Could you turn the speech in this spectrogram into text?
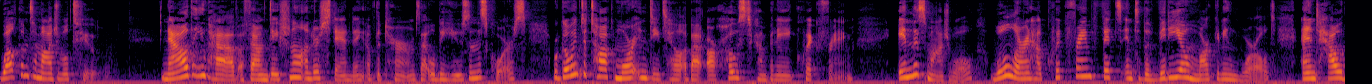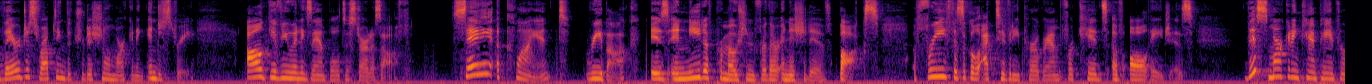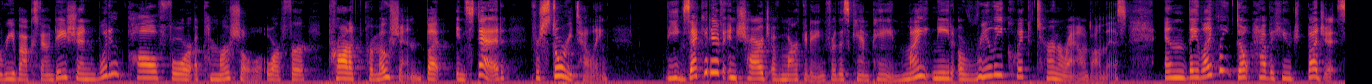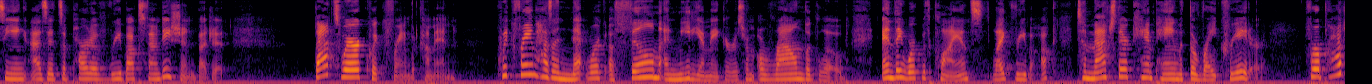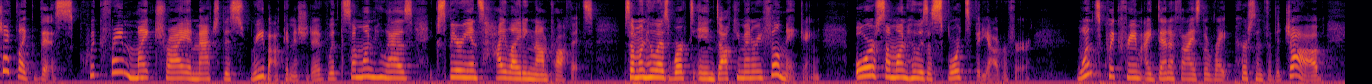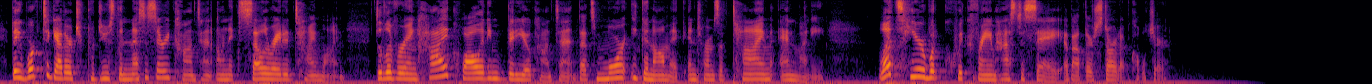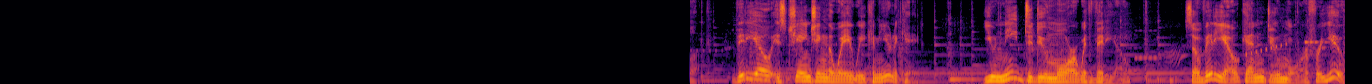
Welcome to Module 2. Now that you have a foundational understanding of the terms that will be used in this course, we're going to talk more in detail about our host company, QuickFrame. In this module, we'll learn how QuickFrame fits into the video marketing world and how they're disrupting the traditional marketing industry. I'll give you an example to start us off. Say a client, Reebok, is in need of promotion for their initiative, BOKS a free physical activity program for kids of all ages. This marketing campaign for Reebok's foundation wouldn't call for a commercial or for product promotion, but instead for storytelling. The executive in charge of marketing for this campaign might need a really quick turnaround on this, and they likely don't have a huge budget, seeing as it's a part of Reebok's foundation budget. That's where QuickFrame would come in. QuickFrame has a network of film and media makers from around the globe, and they work with clients, like Reebok, to match their campaign with the right creator. For a project like this, QuickFrame might try and match this Reebok initiative with someone who has experience highlighting nonprofits, someone who has worked in documentary filmmaking, or someone who is a sports videographer. Once QuickFrame identifies the right person for the job, they work together to produce the necessary content on an accelerated timeline, delivering high quality video content that's more economic in terms of time and money. Let's hear what QuickFrame has to say about their startup culture. Look, video is changing the way we communicate. You need to do more with video, so video can do more for you.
